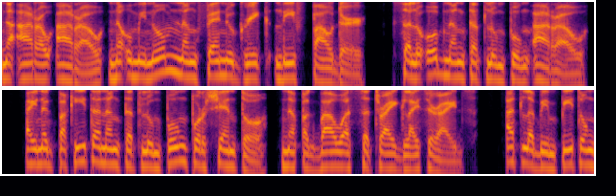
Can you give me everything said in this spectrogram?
na araw-araw na uminom ng fenugreek leaf powder sa loob ng 30 araw ay nagpakita ng 30% na pagbawas sa triglycerides at 17%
